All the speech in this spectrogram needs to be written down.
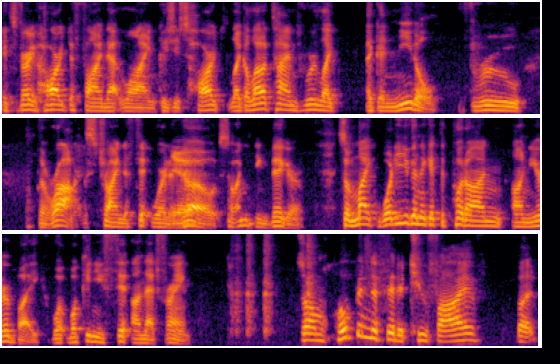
it's very hard to find that line because it's hard. Like a lot of times we're like like a needle through the rocks trying to fit where to Yeah. go. So anything bigger. So Mike, what are you going to get to put on on your bike? What what can you fit on that frame? So I'm hoping to fit a 2.5, but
